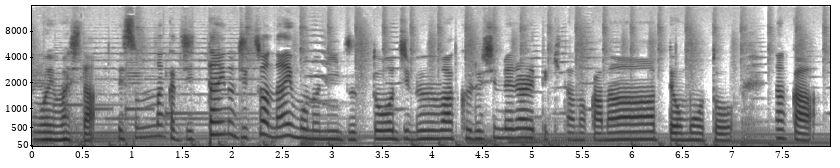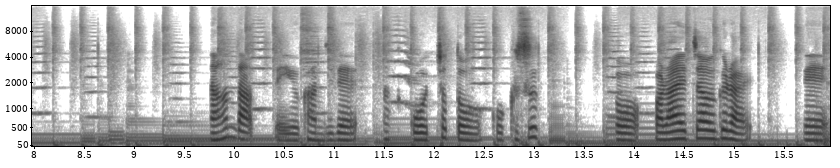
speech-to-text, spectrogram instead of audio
思いました。で、そのなんか実体の実はないものにずっと自分は苦しめられてきたのかなって思うと、なんか、なんだっていう感じで、なんかこう、ちょっとこう、くすっと笑えちゃうぐらいで、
